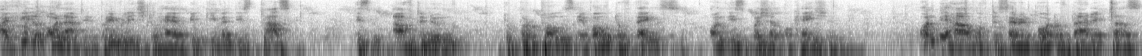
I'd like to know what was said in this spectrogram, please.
I feel honored and privileged to have been given this task this afternoon to propose a vote of thanks on this special occasion. On behalf of the Senate Board of Directors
